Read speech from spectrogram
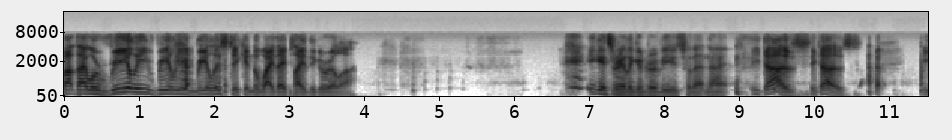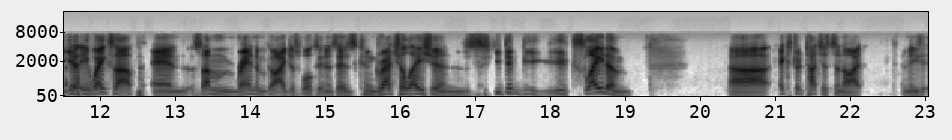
but they were really, really realistic in the way they played the gorilla. he gets really good reviews for that night. He does. He does. He get, he wakes up and some random guy just walks in and says, "Congratulations, you did you, you slayed him." Uh, extra touches tonight, and he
